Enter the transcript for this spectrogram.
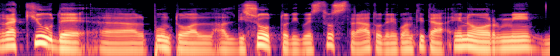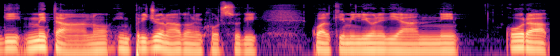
racchiude eh, appunto al, al, di sotto di questo strato delle quantità enormi di metano imprigionato nel corso di qualche milione di anni. Ora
